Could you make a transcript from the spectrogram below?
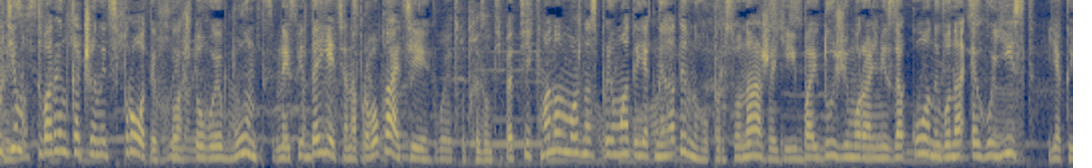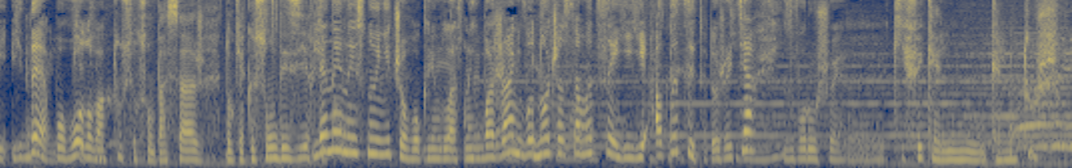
Утім, тваринка чинить спротив, влаштовує бунт, не піддається на провокації. Манон можна сприймати як негативного персонажа, їй байдужі моральні закони. Вона егоїст, який йде по головах. Для неї не існує нічого, крім власних бажань. Водночас саме це її апетит до життя зворушує. nous touche.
